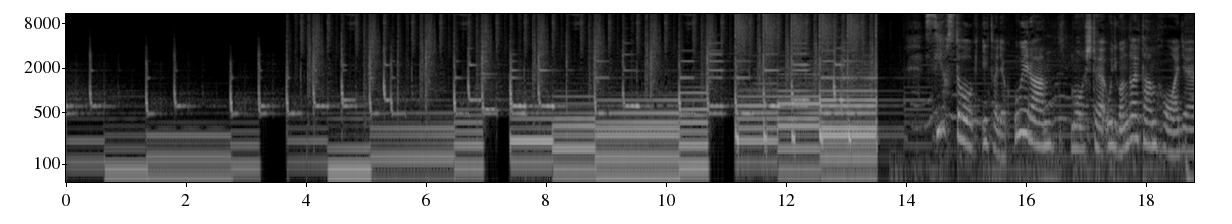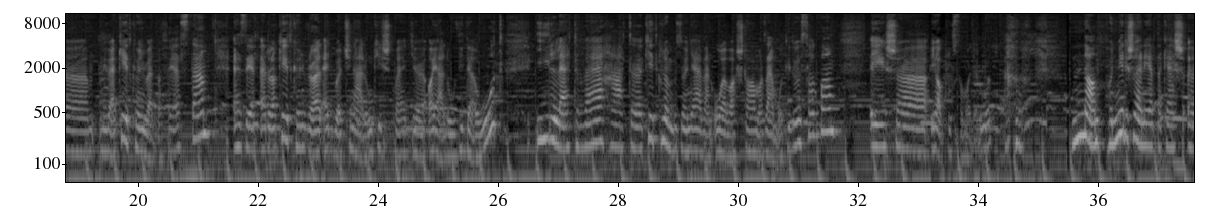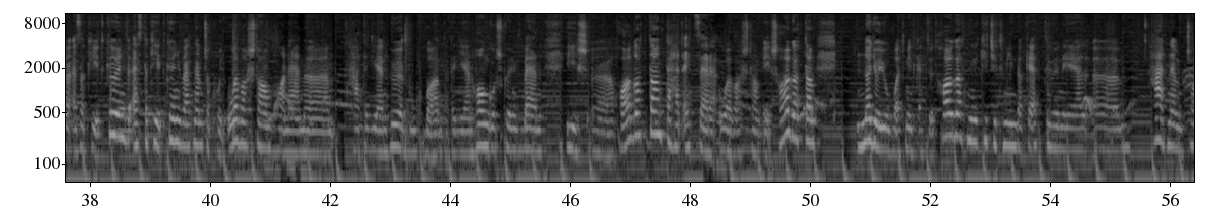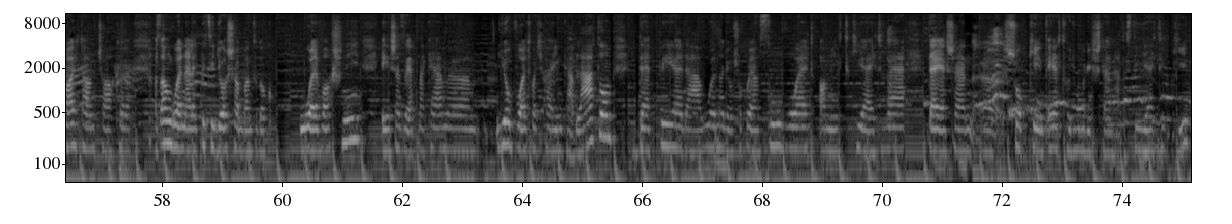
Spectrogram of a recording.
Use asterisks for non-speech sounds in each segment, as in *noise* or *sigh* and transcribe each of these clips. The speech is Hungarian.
thank you Itt vagyok újra. Most úgy gondoltam, hogy mivel két könyvet befejeztem, ezért erről a két könyvről egyből csinálunk is egy ajánló videót, illetve hát két különböző nyelven olvastam az elmúlt időszakban, és ja, plusz a magyarul. *laughs* Na, hogy miért is olyan érdekes ez a két könyv? Ezt a két könyvet nem csak hogy olvastam, hanem hát egy ilyen hörbookban, tehát egy ilyen hangos könyvben is hallgattam, tehát egyszerre olvastam és hallgattam. Nagyon jó volt mindkettőt hallgatni, kicsit mind a kettőnél hát nem csaltam, csak az angolnál egy picit gyorsabban tudok olvasni, és ezért nekem jobb volt, hogyha inkább látom, de például nagyon sok olyan szó volt, amit kiejtve teljesen uh, sokként ért, hogy úristen, hát ezt így ejtik ki.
